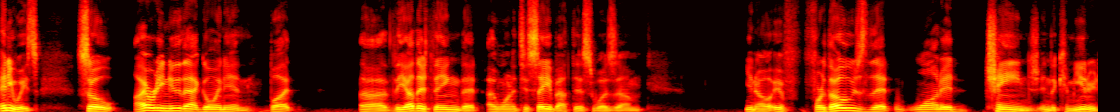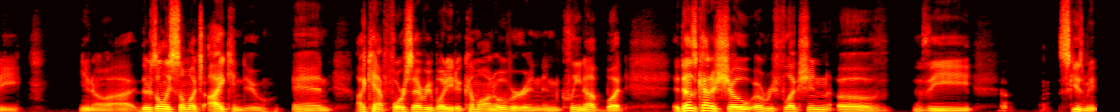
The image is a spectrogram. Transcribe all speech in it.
Anyways so i already knew that going in but uh, the other thing that i wanted to say about this was um, you know if for those that wanted change in the community you know I, there's only so much i can do and i can't force everybody to come on over and, and clean up but it does kind of show a reflection of the excuse me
